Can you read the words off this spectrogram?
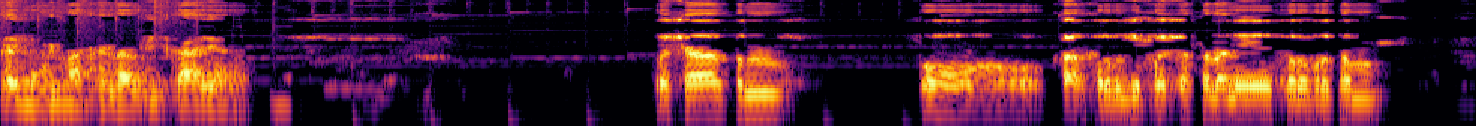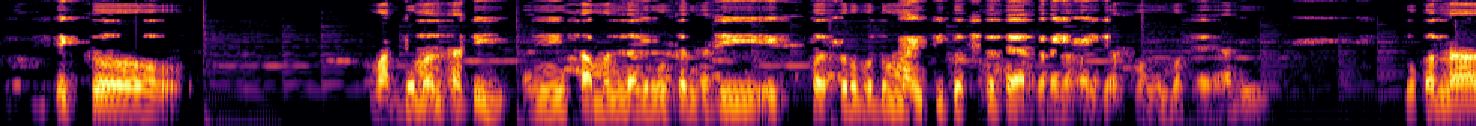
काही मोहीम आखायला हवी काय? प्रशासन खरं म्हणजे प्रशासनाने सर्वप्रथम एक माध्यमांसाठी आणि सामान्य नागरिकांसाठी एक सर्वप्रथम माहिती कक्ष तयार करायला पाहिजे असं माझं मत आहे. आणि लोकांना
